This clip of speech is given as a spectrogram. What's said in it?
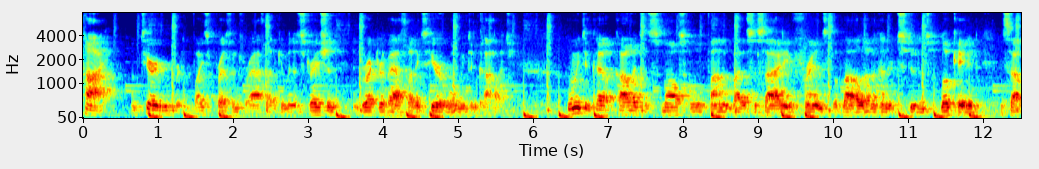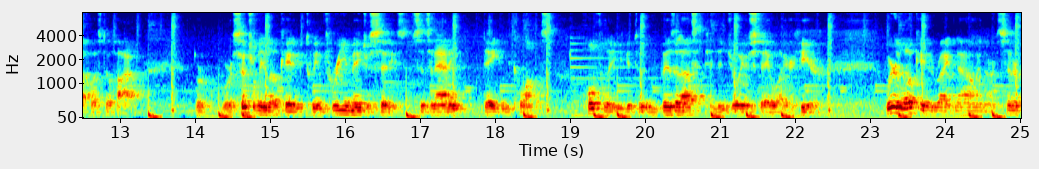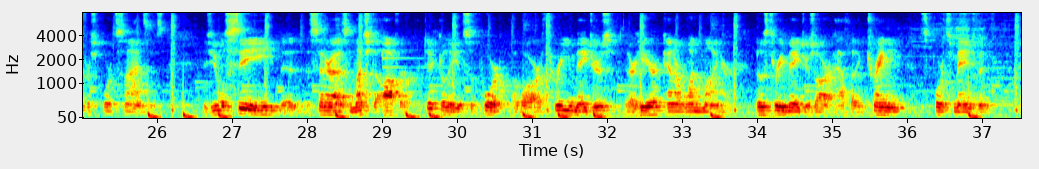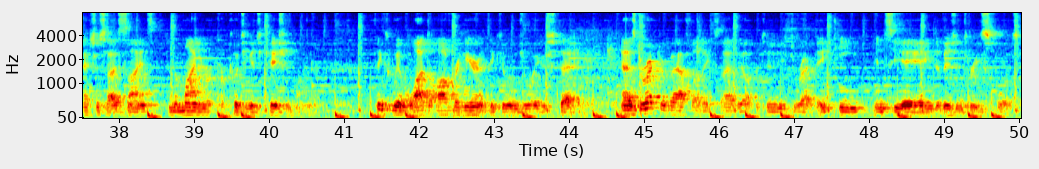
Hi, I'm Terry Rupert, Vice President for Athletic Administration and Director of Athletics here at Wilmington College. Wilmington College is a small school founded by the Society of Friends of about 1,100 students located in southwest Ohio. We're, we're centrally located between three major cities, Cincinnati, Dayton, Columbus. Hopefully you get to visit us and enjoy your stay while you're here. We're located right now in our Center for Sports Sciences. As you will see, the, the, center has much to offer, particularly in support of our three majors that are here and our one minor. Those three majors are athletic training, sports management, exercise science, and the minor, our coaching education minor. I think we have a lot to offer here and I think you'll enjoy your stay. As Director of Athletics, I have the opportunity to direct 18 NCAA Division III sports.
